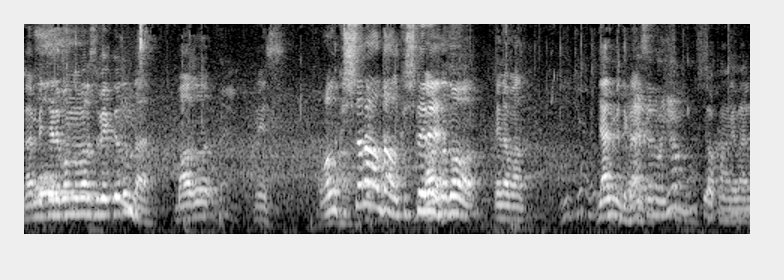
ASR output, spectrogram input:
Ben bir telefon numarası bekliyordum da. Bazı neyse. Alkışları aldı alkışları. Anladı o eleman. Gelmedi kanka. sen oynuyor musun? Yok kanka ben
